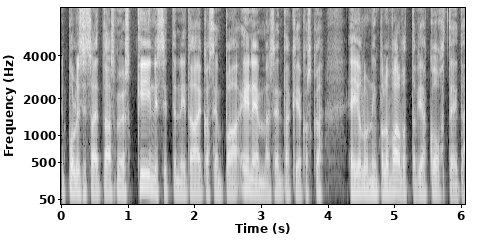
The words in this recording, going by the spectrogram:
niin poliisi sai taas myös kiinni sitten niitä aikaisempaa enemmän sen takia, koska ei ollut niin paljon valvottavia kohteita.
